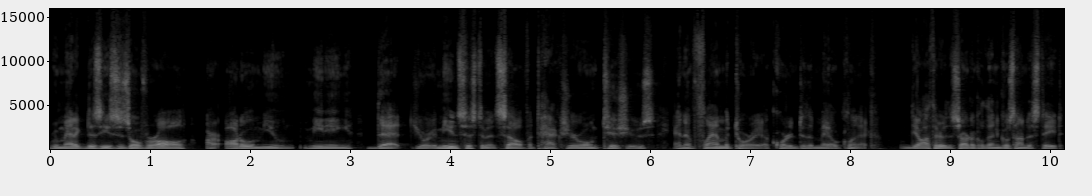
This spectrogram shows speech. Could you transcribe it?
Rheumatic diseases overall are autoimmune, meaning that your immune system itself attacks your own tissues, and inflammatory, according to the Mayo Clinic. The author of this article then goes on to state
